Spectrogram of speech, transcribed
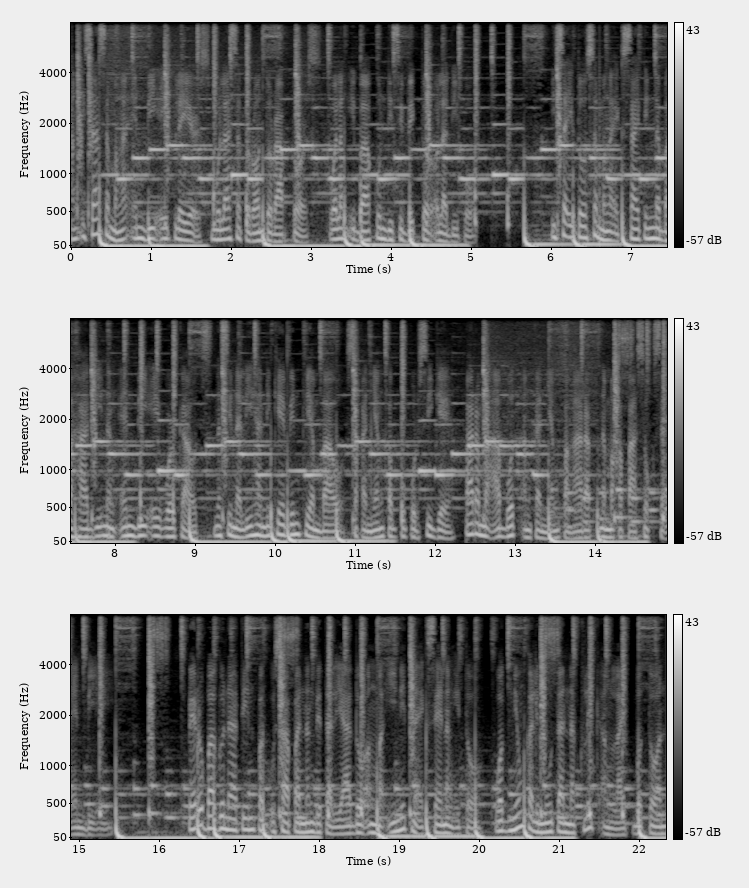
ang isa sa mga NBA players mula sa Toronto Raptors, walang iba kundi si Victor Oladipo. Isa ito sa mga exciting na bahagi ng NBA workouts na sinalihan ni Kevin Kiambao sa kanyang pagpupursige para maabot ang kanyang pangarap na makapasok sa NBA. Pero bago natin pag-usapan ng detalyado ang mainit na eksenang ito, huwag niyong kalimutan na click ang like button,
